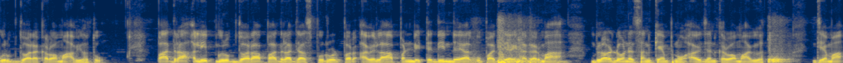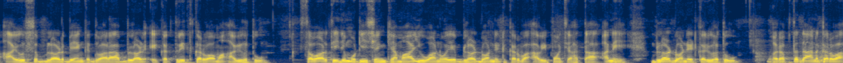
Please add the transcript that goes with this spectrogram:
ગ્રુપ દ્વારા કરવામાં આવ્યું હતું. પાદરા અલીપ ગ્રુપ દ્વારા પાદરા જાસપુર રોડ પર આવેલા પંડિત દીનદયાલ ઉપાધ્યાય નગરમાં બ્લડ ડોનેશન કેમ્પનું આયોજન કરવામાં આવ્યું હતું, જેમાં આયુષ બ્લડ બેંક દ્વારા બ્લડ એકત્રિત કરવામાં આવ્યું હતું. સવારથી જ મોટી સંખ્યામાં યુવાનોએ બ્લડ ડોનેટ કરવા આવી પહોંચ્યા હતા અને બ્લડ ડોનેટ કર્યું હતું. રક્તદાન કરવા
